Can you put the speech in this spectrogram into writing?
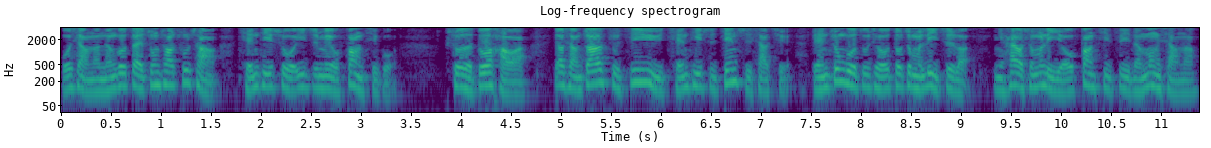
我想呢，能够在中超出场，前提是我一直没有放弃过。”说的多好啊！要想抓住机遇，前提是坚持下去。连中国足球都这么励志了，你还有什么理由放弃自己的梦想呢？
